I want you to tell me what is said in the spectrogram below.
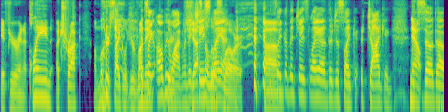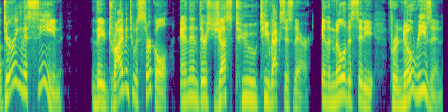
If you're in a plane, a truck, a motorcycle, you're running. It's like Obi-Wan when they just chase a little Leia. slower. it's Um, like when they chase Leia, they're just like jogging. Now, It's so dumb. during this scene, they drive into a circle, and then there's just two T Rexes there in the middle of the city for no reason.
